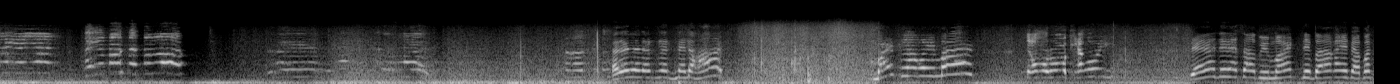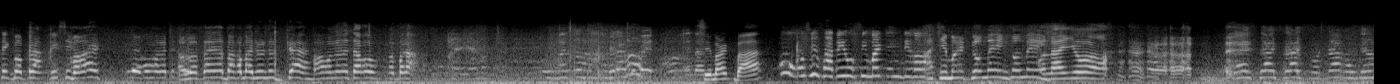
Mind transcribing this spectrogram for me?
Kaya yan! Ayun o, sa tulog! Ano na naglag na lahat? Mark langoy, Mark! Hindi ako marunong maglangoy! Yan ang sinasabi, Mark, di ba? Kaya dapat nagpa-practice si Mark. Aba, kaya baka manunod ka. Ako nunod ako, mabala. Si Mark ba? Oo, siya sabi ko si Mark hindi ko. Ah, si Mark, gomeng, gomeng! Wala nyo ah! Guys, guys, guys! Huwag na, kung hindi na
